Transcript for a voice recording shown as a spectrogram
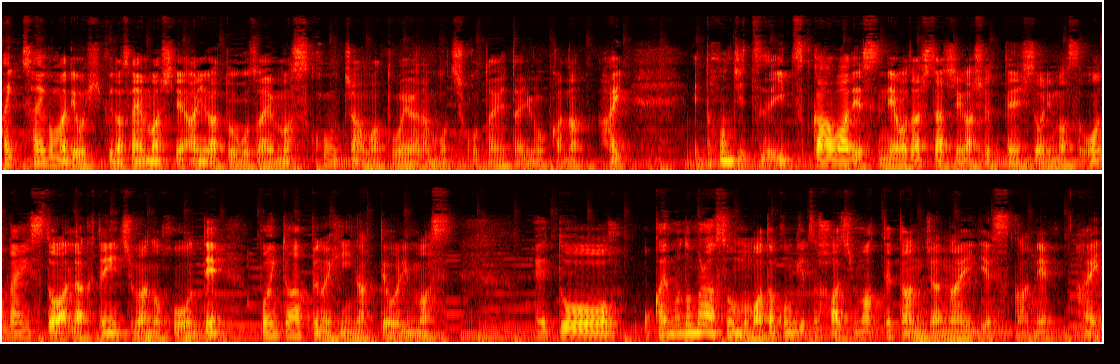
はい、最後までお聞きくださいましてありがとうございます。こうちゃんはどうやら持ちこたえたようかな。はい。えっと、本日5日はですね、私たちが出店しておりますオンラインストア楽天市場の方でポイントアップの日になっております。えっと、お買い物マラソンもまた今月始まってたんじゃないですかね。はい。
